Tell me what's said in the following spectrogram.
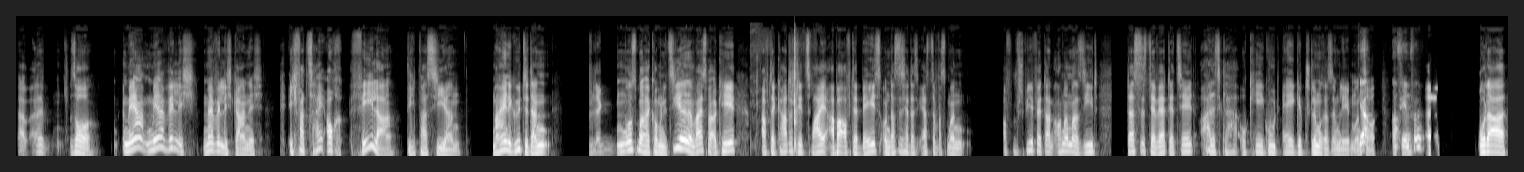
Äh, so, mehr, mehr will ich, mehr will ich gar nicht. Ich verzeih auch Fehler, die passieren. Meine Güte, dann muss man halt kommunizieren, dann weiß man, okay, auf der Karte steht zwei, aber auf der Base, und das ist ja das Erste, was man auf dem Spielfeld dann auch nochmal sieht, das ist der Wert, der zählt. Alles klar, okay, gut, ey, gibt Schlimmeres im Leben und ja, so. Auf jeden Fall. Äh, oder,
